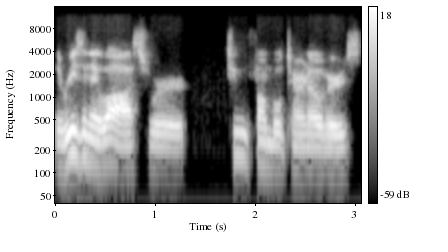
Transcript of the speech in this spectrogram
the reason they lost were two fumble turnovers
